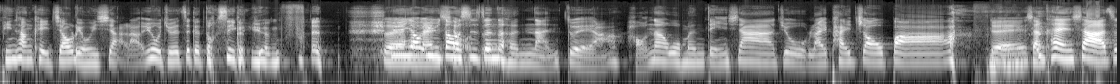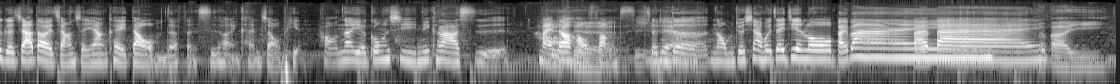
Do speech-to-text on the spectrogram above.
平常可以交流一下啦，因为我觉得这个都是一个缘分，对，因为要遇到是真的很难。对啊，好，那我们等一下就来拍照吧。对，想看一下这个家到底长怎样，可以到我们的粉丝团看照片。好，那也恭喜 Nicholas。买到好房子，真的。那我们就下回再见喽，拜拜，拜拜，拜拜。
